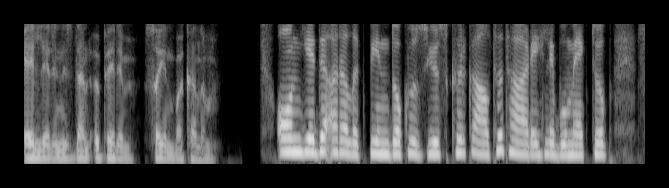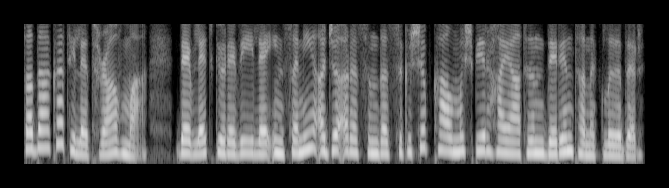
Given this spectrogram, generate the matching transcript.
Ellerinizden öperim, Sayın Bakanım. 17 Aralık 1946 tarihli bu mektup, sadakat ile travma, devlet göreviyle insani acı arasında sıkışıp kalmış bir hayatın derin tanıklığıdır.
